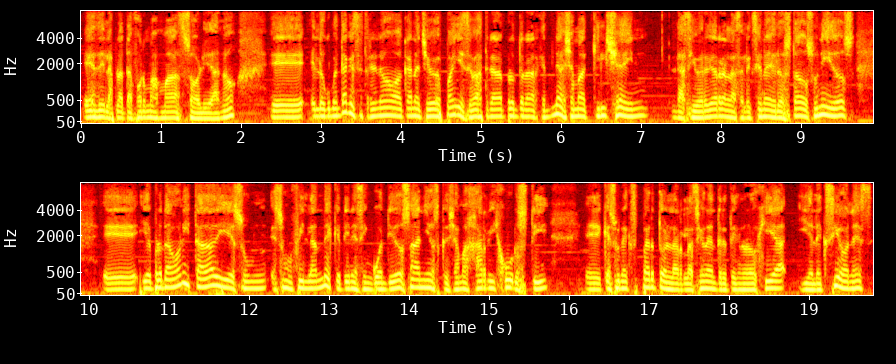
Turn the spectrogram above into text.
es de las plataformas más sólidas, ¿no? Eh, el documental que se estrenó acá en HBO España y se va a estrenar pronto en Argentina se llama Kill Shane, la ciberguerra en las elecciones de los Estados Unidos. Eh, y el protagonista, Daddy, es un, es un finlandés que tiene 52 años, que se llama Harry Hursti, eh, que es un experto en la relación entre tecnología y elecciones,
